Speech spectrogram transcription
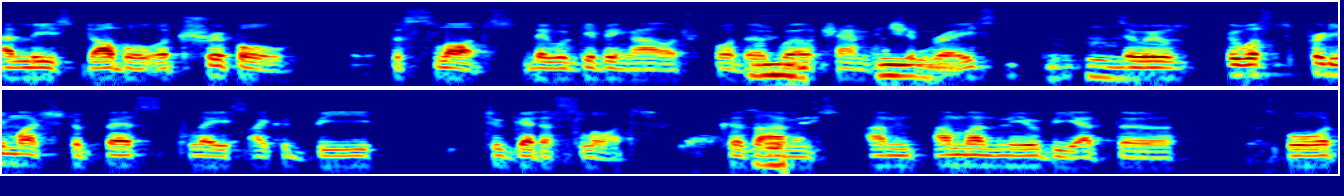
at least double or triple the slots they were giving out for the Mm. world championship Mm. race mm, so it was it was pretty much the best place I could be to get a slot because I'm I'm I'm a newbie at the sport.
